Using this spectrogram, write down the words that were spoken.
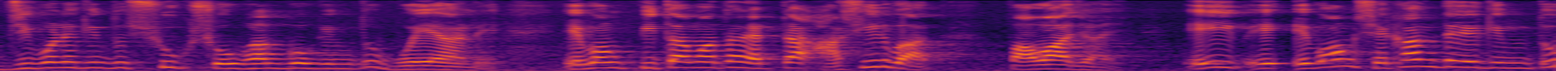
জীবনে কিন্তু সুখ সৌভাগ্য কিন্তু বয়ে আনে। এবং পিতামাতার একটা আশীর্বাদ পাওয়া যায়। এই এবং সেখান থেকে কিন্তু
